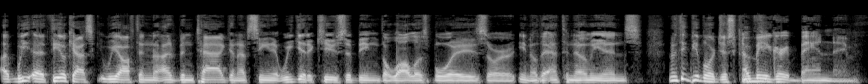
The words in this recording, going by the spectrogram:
Uh, we at Theocast, we often I've been tagged and I've seen it. We get accused of being the lawless boys or you know the antinomians, and I think people are just That'd be a great band name.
